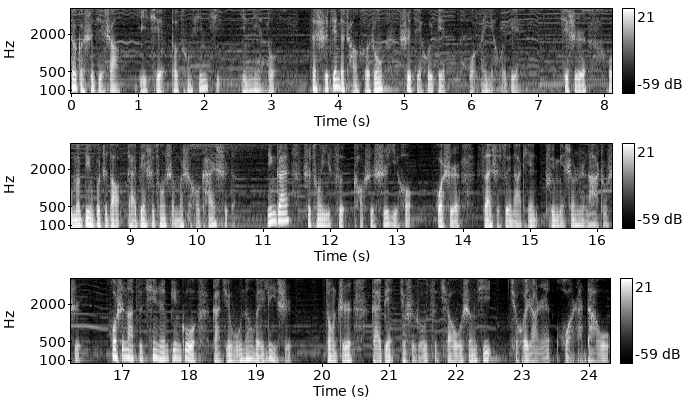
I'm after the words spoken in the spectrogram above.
这个世界上一切都从心起，因念落。在时间的长河中，世界会变，我们也会变。其实我们并不知道改变是从什么时候开始的，应该是从一次考试失意后，或是三十岁那天吹灭生日蜡烛时，或是那次亲人病故感觉无能为力时。总之，改变就是如此悄无声息，却会让人恍然大悟。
